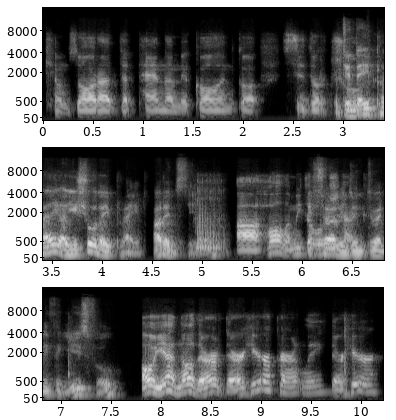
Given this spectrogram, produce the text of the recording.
Kędziora, Depena, Mykolenko, Sidorchuk. Did they play? Are you sure they played? I didn't see them. Uh, hold on, let me They double certainly check. didn't do anything useful. Oh yeah, no, they're they're here apparently. They're here.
